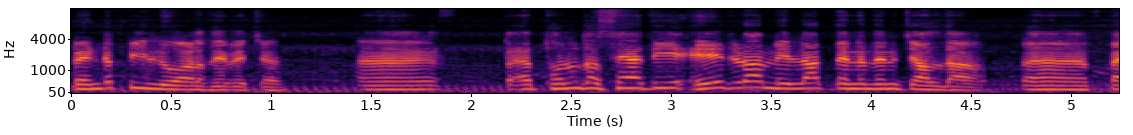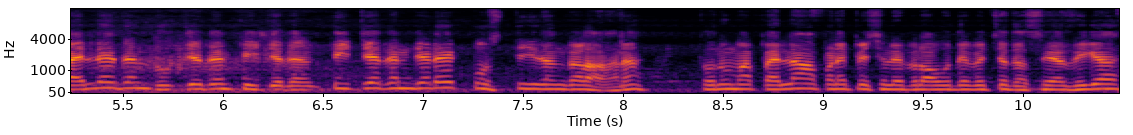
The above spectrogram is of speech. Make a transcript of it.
ਪਿੰਡ ਭੀਲੋਵਾਲ ਦੇ ਵਿੱਚ। ਤੁਹਾਨੂੰ ਦੱਸਿਆ ਸੀ, ਇਹ ਜਿਹੜਾ ਮੇਲਾ ਤਿੰਨ ਦਿਨ ਚੱਲਦਾ ਅਮ ਪਹਿਲੇ ਦਿਨ, ਦੂਜੇ ਦਿਨ, ਤੀਜੇ ਦਿਨ। ਤੀਜੇ ਦਿਨ ਜਿਹੜੇ ਕੁਸ਼ਤੀ ਦੰਗਲ ਆ, ਹਨਾ? ਤੁਹਾਨੂੰ ਮੈਂ ਪਹਿਲਾਂ ਆਪਣੇ ਪਿਛਲੇ ਬਲੌਗ ਦੇ ਵਿੱਚ ਦੱਸਿਆ ਸੀਗਾ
